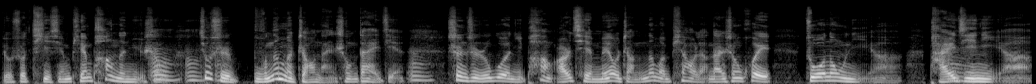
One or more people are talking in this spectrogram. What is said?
比如说体型偏胖的女生就是不那么招男生待见。嗯甚至如果你胖，而且没有长得那么漂亮，男生会捉弄你啊，排挤你啊。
